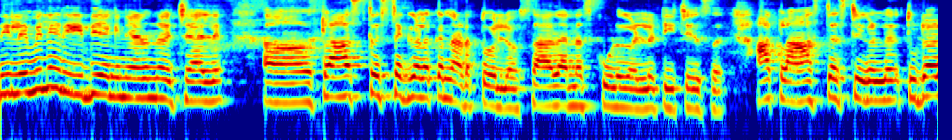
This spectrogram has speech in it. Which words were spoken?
നിലവിലെ രീതി എങ്ങനെയാണെന്ന് വെച്ചാൽ ക്ലാസ് ടെസ്റ്റുകളൊക്കെ നടത്തുമല്ലോ സാധാരണ സ്കൂളുകളിൽ ടീച്ചേഴ്സ് ആ ക്ലാസ് ടെസ്റ്റുകളിൽ തുടർ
